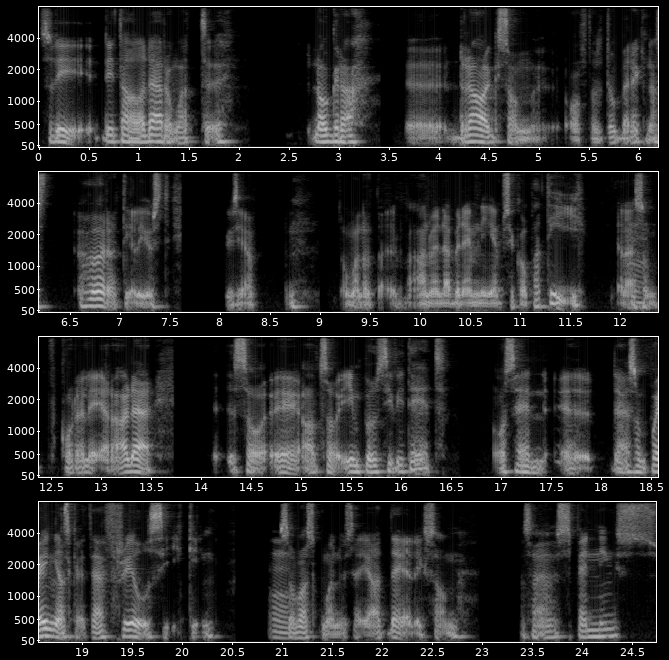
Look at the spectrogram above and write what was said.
Så de, de talar där om att uh, några uh, drag som ofta då beräknas höra till just säga, om man använder benämningen psykopati eller mm. som korrelerar där så är alltså impulsivitet och sen eh, det här som på engelska heter thrill seeking mm. så vad ska man nu säga att det är liksom så här spännings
